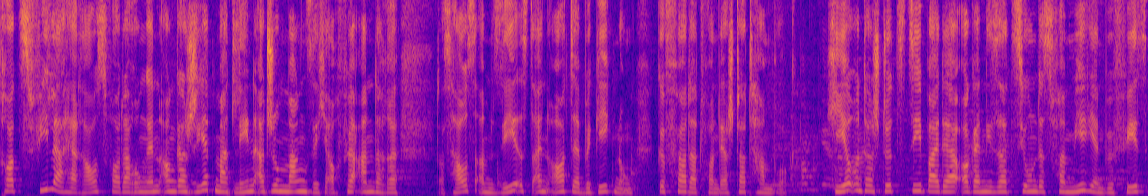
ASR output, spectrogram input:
Trotz vieler Herausforderungen engagiert Madeleine Adjumang sich auch für andere. Das Haus am See ist ein Ort der Begegnung, gefördert von der Stadt Hamburg. Hier unterstützt sie bei der Organisation des Familienbuffets,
